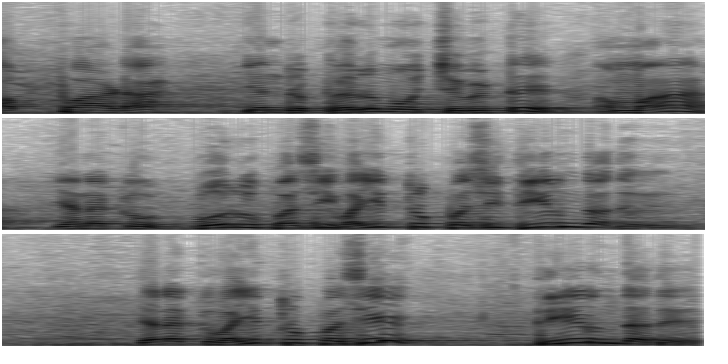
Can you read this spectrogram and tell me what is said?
அப்பாடா! என்று பெருமூச்சு விட்டு அம்மா எனக்கு ஒரு பசி வயிற்று பசி தீர்ந்தது. எனக்கு வயிற்று பசி தீர்ந்தது.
